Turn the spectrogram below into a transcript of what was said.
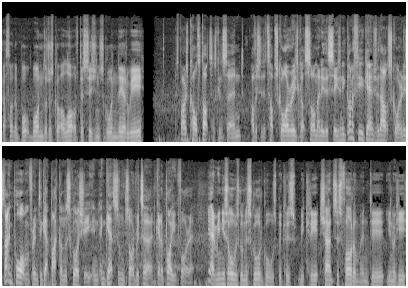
I thought the Wanderers got a lot of decisions going their way. As far as Cole Stockton's concerned, obviously the top scorer, he's got so many this season. He's gone a few games without scoring. Is that important for him to get back on the score sheet and, and get some sort of return, get a point for it? Yeah, I mean he's always going to score goals because we create chances for him, and uh, you know he,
